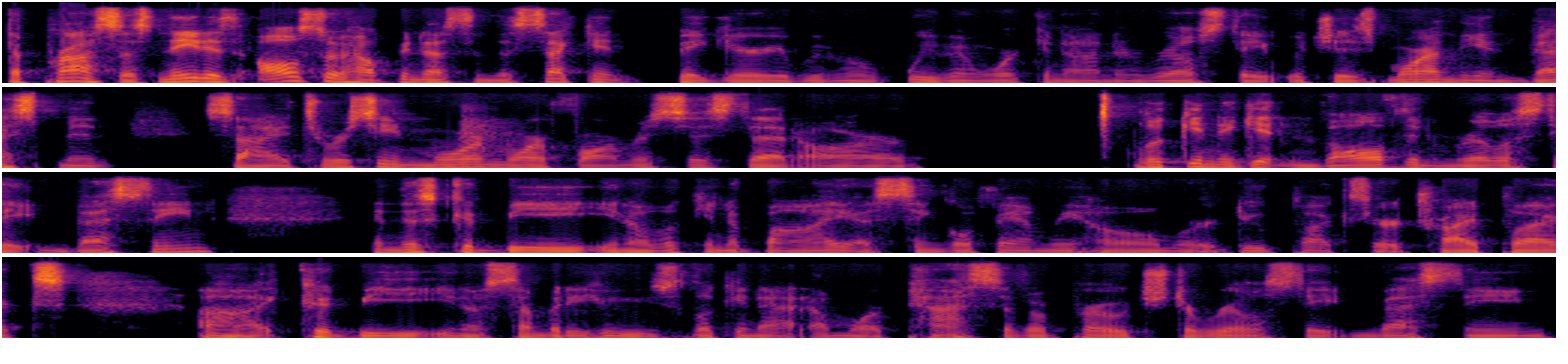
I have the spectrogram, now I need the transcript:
the process. Nate is also helping us in the second big area we've been, we've been working on in real estate, which is more on the investment side. So we're seeing more and more pharmacists that are looking to get involved in real estate investing. And this could be, you know, looking to buy a single family home or a duplex or a triplex. Uh, it could be, you know, somebody who's looking at a more passive approach to real estate investing,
